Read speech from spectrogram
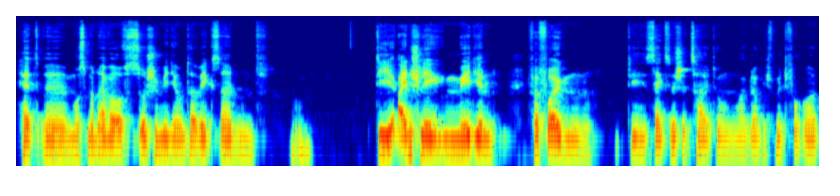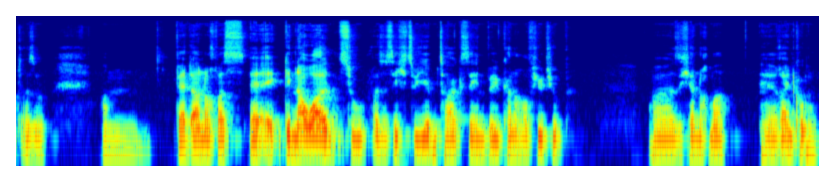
hätte, äh, muss man einfach auf Social Media unterwegs sein und äh, die einschlägigen Medien verfolgen. Die Sächsische Zeitung war, glaube ich, mit vor Ort. Also ähm, wer da noch was äh, genauer zu, was es ich zu jedem Tag sehen will, kann auch auf YouTube äh, sicher nochmal äh, reingucken.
